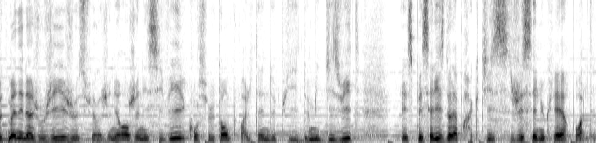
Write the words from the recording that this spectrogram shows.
Otman Elajouji, je suis ingénieur en génie civil, consultant pour Alten depuis 2018 et spécialiste de la practice GC nucléaire pour Alten.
